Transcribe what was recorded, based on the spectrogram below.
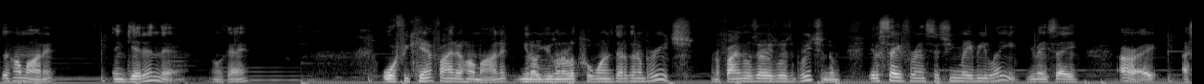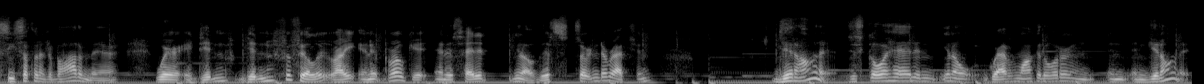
the harmonic and get in there, okay? Or if you can't find a harmonic, you know, you're going to look for ones that are going to breach. You're going to find those areas where it's breaching them. You'll say, for instance, you may be late. You may say, all right, I see something at the bottom there where it didn't didn't fulfill it, right? And it broke it and it's headed, you know, this certain direction. Get on it. Just go ahead and, you know, grab a market order and, and, and get on it.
